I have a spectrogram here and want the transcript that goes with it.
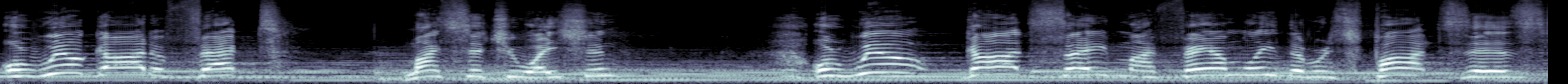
Or will God affect my situation? Or will God save my family? The response is,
